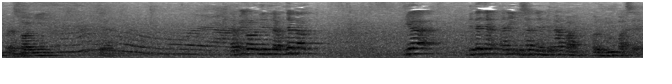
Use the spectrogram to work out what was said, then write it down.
kepada suami. Ya. Tapi kalau dia tidak mencatat, dia ditanya tadi Ustaz yang kenapa? Baru saya.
